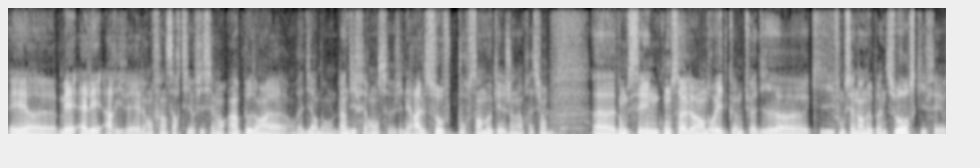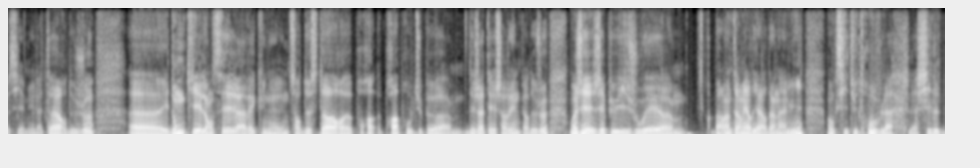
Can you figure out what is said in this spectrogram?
Et euh, mais elle est arrivée, elle est enfin sortie officiellement, un peu dans la, on va dire dans l'indifférence générale, sauf pour s'en moquer, j'ai l'impression. Mmh. Euh, donc c'est une console Android, comme tu as dit, euh, qui fonctionne en open source, qui fait aussi émulateur de jeux, euh, et donc qui est lancée avec une, sorte de store propre où tu peux déjà télécharger une paire de jeux. Moi j'ai pu y jouer par l'intermédiaire d'un ami. Donc si tu trouves la, la shield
